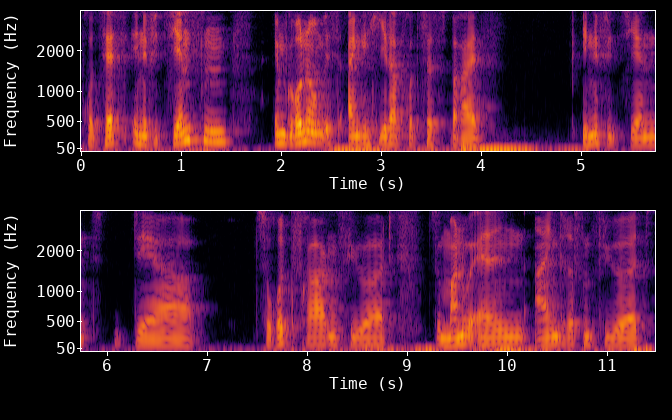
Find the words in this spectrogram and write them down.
Prozessineffizienzen. Im Grunde genommen ist eigentlich jeder Prozess bereits ineffizient, der zu Rückfragen führt, zu manuellen Eingriffen führt,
